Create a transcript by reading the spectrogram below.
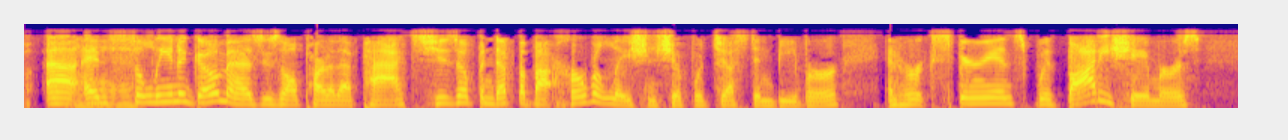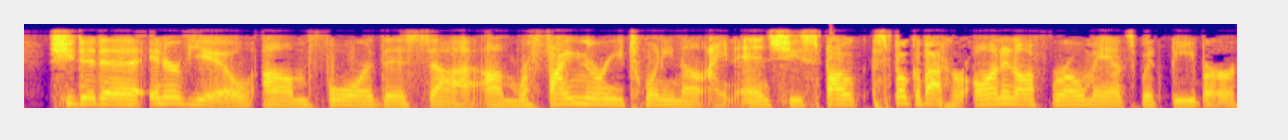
Uh, and Selena Gomez, who's all part of that pact, she's opened up about her relationship with Justin Bieber and her experience with body shamers. She did an interview um, for this uh, um, Refinery 29, and she spoke spoke about her on and off romance with Bieber.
